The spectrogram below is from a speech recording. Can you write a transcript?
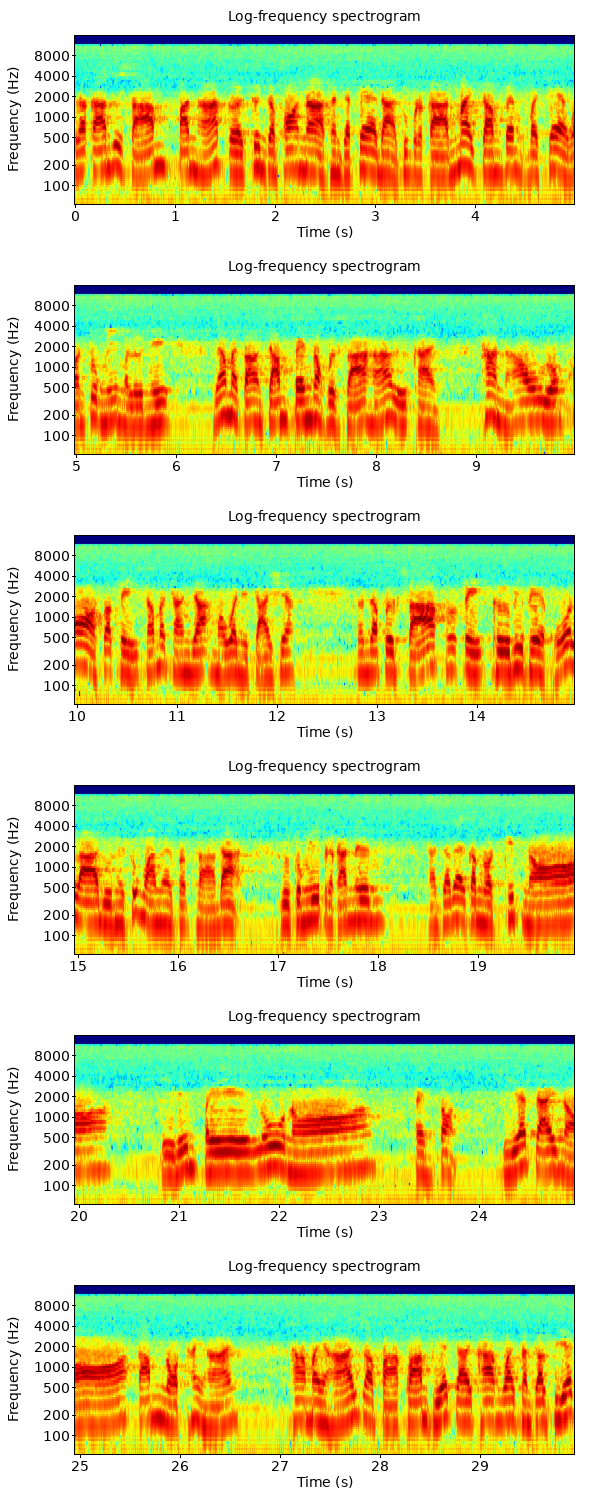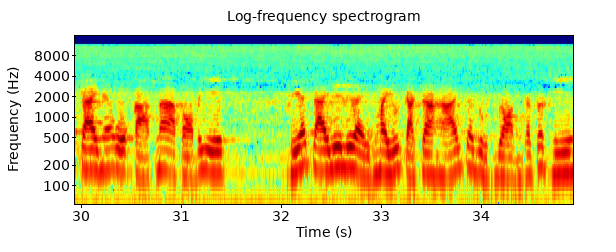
ประการที่สามปัญหาเกิดขึ้นเฉพาะหน้าท่านจะแก้ได้ทุกประการ ไม่จำเป็นไปแก้วันพรุ่งนี้มาลืนนี้ แล้วไม่ต้องจำเป็นต้องปรึกษาหาหรือใคร ท่านเอาหลวงพ่อสติสัมปชัญญะมาไว้ในใจเชีย ท่านจะปรึกษาสติคือพิเพกโหลาอยู่ในทุกวันในพระษาได้ อยู่ตรงนี้ประการหนึ่งท่านจะได้กำหนดคิดหนอปีลิ้นปีรู้หนอ เป็นต้น เสียใจหนอกำหนดให้หาย ถ้าไม่หายจะฝากความเสียใจค้างไว้ท่านจะเสียใจในโอกาสหน้าต่อไปอีก เสียใจเรื่อยๆ ไม่รู้จักจะหายจะหยุดหย่อนกันสักที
